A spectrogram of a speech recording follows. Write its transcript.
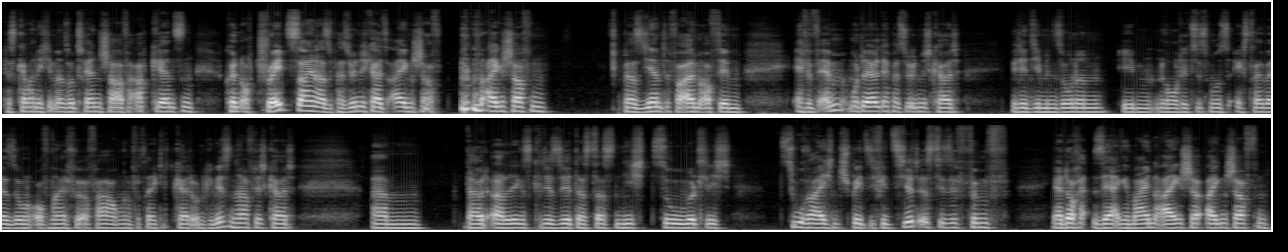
Das kann man nicht immer so trennscharf abgrenzen. Können auch Traits sein, also Persönlichkeitseigenschaften, Eigenschaften, basierend vor allem auf dem FFM-Modell der Persönlichkeit mit den Dimensionen eben Neurotizismus, Extraversion, Offenheit für Erfahrungen, Verträglichkeit und Gewissenhaftigkeit. Ähm, da wird allerdings kritisiert, dass das nicht so wirklich zureichend spezifiziert ist, diese fünf ja doch sehr allgemeinen Eigenschaften.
